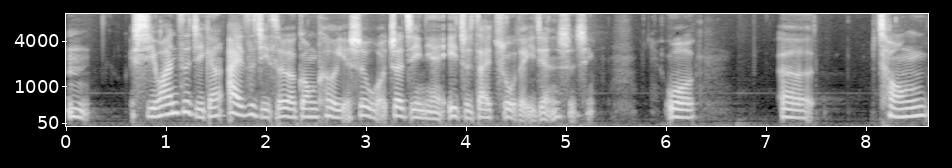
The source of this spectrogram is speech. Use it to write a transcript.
嗯，喜欢自己跟爱自己这个功课，也是我这几年一直在做的一件事情。我，呃，从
